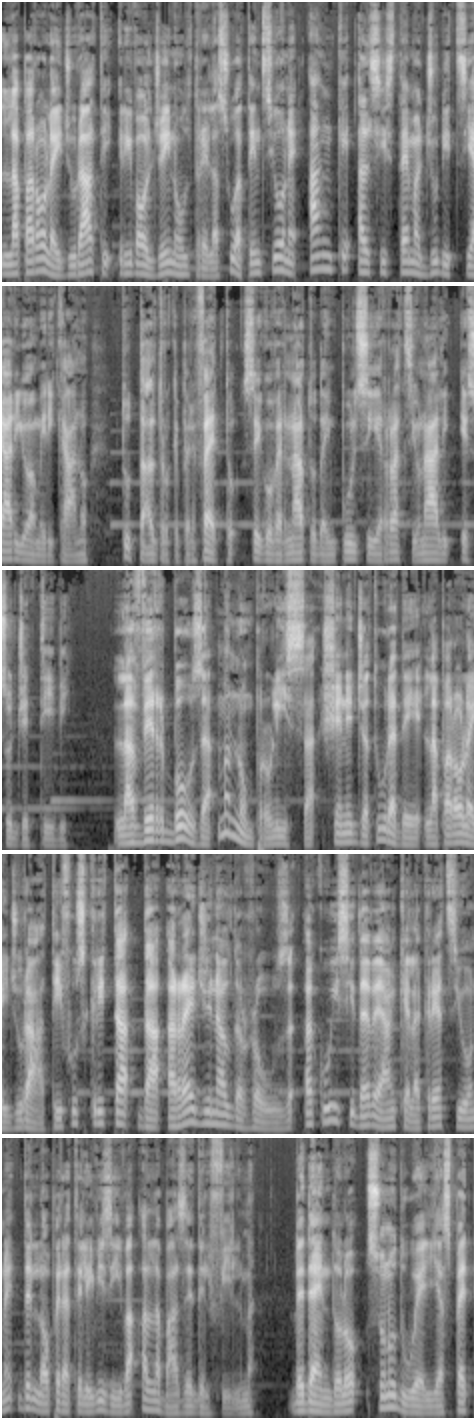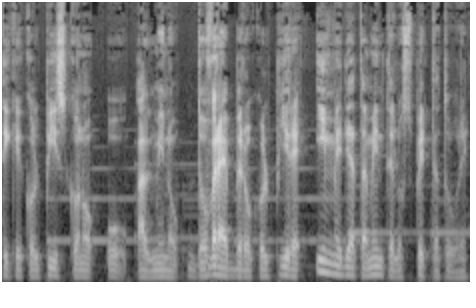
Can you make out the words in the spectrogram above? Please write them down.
la parola ai giurati rivolge inoltre la sua attenzione anche al sistema giudiziario americano, tutt'altro che perfetto se governato da impulsi irrazionali e soggettivi. La verbosa ma non prolissa sceneggiatura de La parola ai giurati fu scritta da Reginald Rose, a cui si deve anche la creazione dell'opera televisiva alla base del film. Vedendolo, sono due gli aspetti che colpiscono, o almeno dovrebbero colpire immediatamente lo spettatore.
